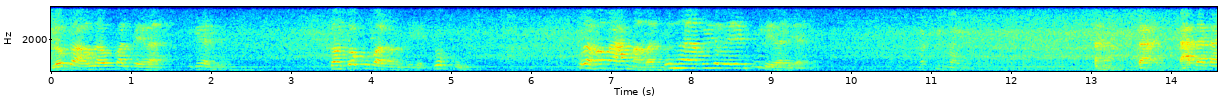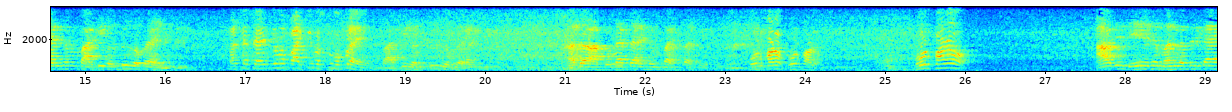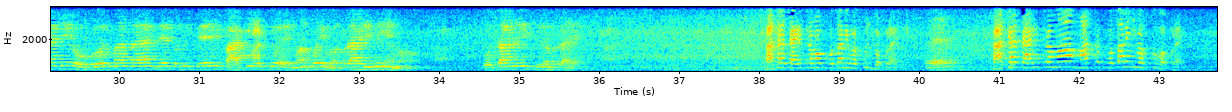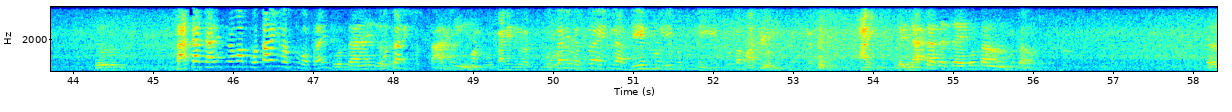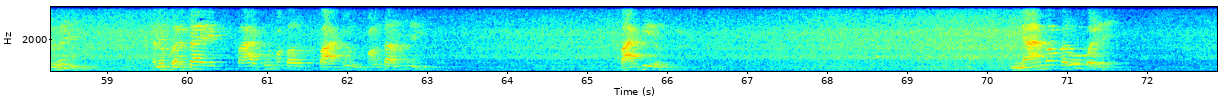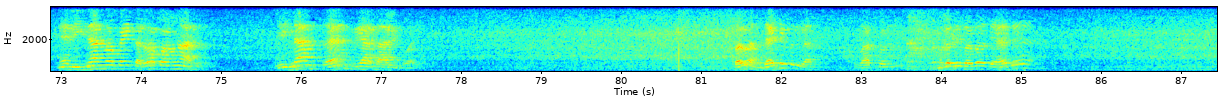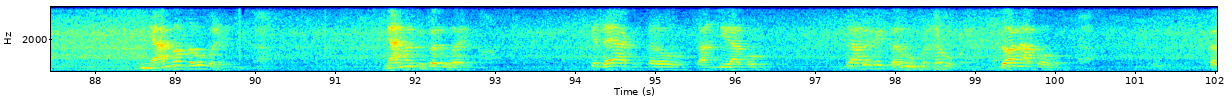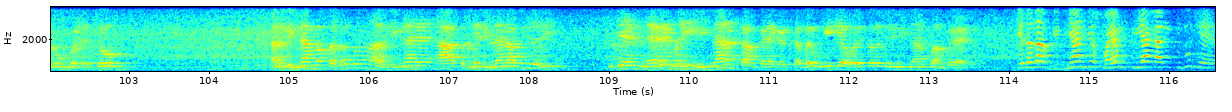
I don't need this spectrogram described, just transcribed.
લોકો આવું આવું પાલ પહેરા છે? તો ચોખ્ખું પાડવાનું શીખે ચોખ્ખું. આમાં બધું આપણી તો શું લેવા દે નક્કી જ મારે. સાચા કાર્યક્રમ પાકી વસ્તુ વપરાય નહીં. સાચા ચારિત્રમાં પાકી વસ્તુ વપરાય. પાકી વસ્તુ વપરાય. હા તો આ ખોટા કાર્યક્રમ પાકી પાકી ફોડ પાડો ફોડ પાડો. ફોડ પાડો. આ જે દેહ છે મન પત્રિકા છે ક્રોધ માનનાર જે બધું છે એ બાકી વસ્તુ એમાં કોઈ વપરાય નહીં એમાં. પોતાની જ વપરાય. સાચા ચારિત્રમાં પોતાની વસ્તુ જ વપરાય. હે? સાચા ચારિત્રમાં માત્ર પોતાની જ વસ્તુ વપરાય સાચા ચારિત્રમાં પોતાની જ વસ્તુ વપરાય પોતાની પોતાની વસ્તુ. પોતાની વસ્તુ પોતાની વસ્તુ એટલે દેહનું એ બધું નહીં પોતાનું. દશા એ પોતાનો? અને કરતા એ પારકું પારકું પોતાનું નહીં પારકી વસ્તુ. જ્ઞાનમાં કરવું પડે. ને વિજ્ઞાનમાં કઈ કરવા પણ ના આવે. વિજ્ઞાન સ્વયં ક્રિયાકારી હોય. બરોબર સમજાય છે બધી વાત? વાત કરું. મગજ બરોબર દેહા છે? જ્ઞાનમાં કરવું પડે. જ્ઞાનમાં શું કરવું હોય? કે દયા કરો શાંતિ રાખો. તે આપણે કંઈક કરવું પડે. કરવું પડે. દોન આપો. કરવું પડે જો. અને વિજ્ઞાનમાં કરવા પણ ના વિજ્ઞાને આ તમને વિજ્ઞાન આપ્યું છે ને, વિજ્ઞાન જ કામ કર્યા કરે. તમે ઉગી ગયા હોય તો વિજ્ઞાન કામ કર્યા કરે. એ દાદા વિજ્ઞાન જે સ્વયં ક્રિયાકારી કીધું છે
